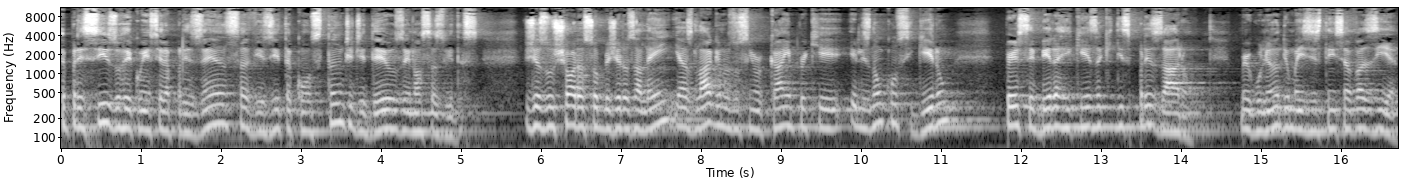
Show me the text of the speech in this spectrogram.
É preciso reconhecer a presença, a visita constante de Deus em nossas vidas. Jesus chora sobre Jerusalém e as lágrimas do Senhor caem porque eles não conseguiram perceber a riqueza que desprezaram, mergulhando em uma existência vazia.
